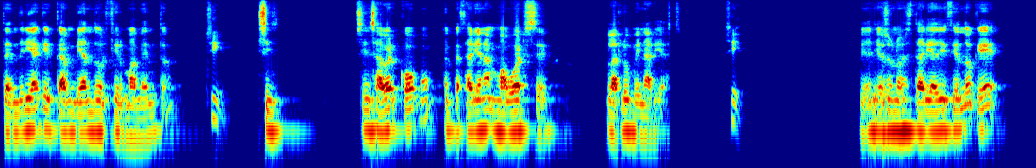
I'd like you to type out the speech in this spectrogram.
tendría que ir cambiando el firmamento. Sí. Sin, sin saber cómo, empezarían a moverse las luminarias. Sí. Bien, y eso nos estaría diciendo que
